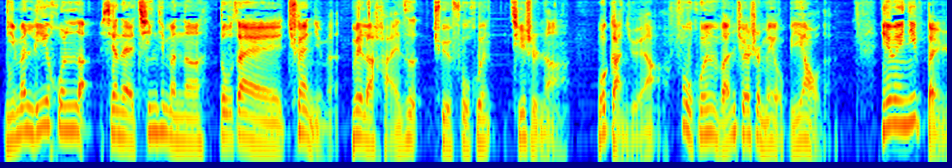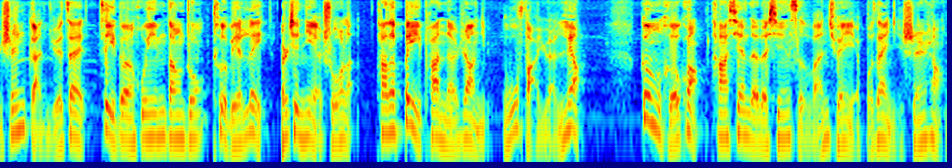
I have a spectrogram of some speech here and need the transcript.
你们离婚了，现在亲戚们呢都在劝你们为了孩子去复婚。其实呢，我感觉啊，复婚完全是没有必要的。因为你本身感觉在这段婚姻当中特别累，而且你也说了他的背叛呢，让你无法原谅。更何况他现在的心思完全也不在你身上了。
